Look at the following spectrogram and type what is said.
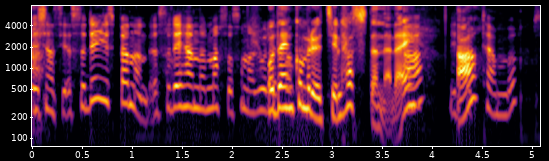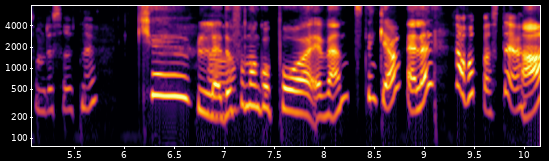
Det, känns, så det är ju spännande. Så det händer en massa sådana roliga Och den saker. kommer ut till hösten eller? ja, i Ja. september som det ser ut nu. Kul! Ja. Då får man gå på event, tänker jag. Eller? Jag hoppas det. Ja.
